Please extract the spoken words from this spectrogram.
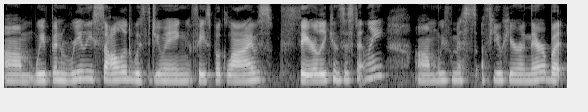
Um, we've been really solid with doing Facebook Lives fairly consistently. Um, we've missed a few here and there, but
